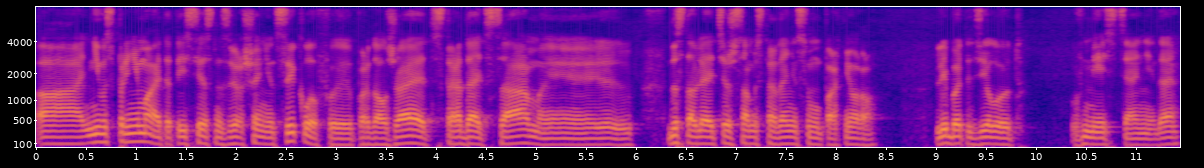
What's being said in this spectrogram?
а, не воспринимает это естественное завершение циклов и продолжает страдать сам и доставляет те же самые страдания своему партнеру. Либо это делают вместе они, да.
